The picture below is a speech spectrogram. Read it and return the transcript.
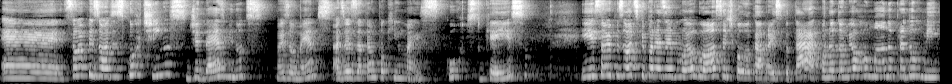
É, são episódios curtinhos, de 10 minutos, mais ou menos. Às vezes até um pouquinho mais curtos do que isso. E são episódios que, por exemplo, eu gosto de colocar pra escutar quando eu tô me arrumando pra dormir.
